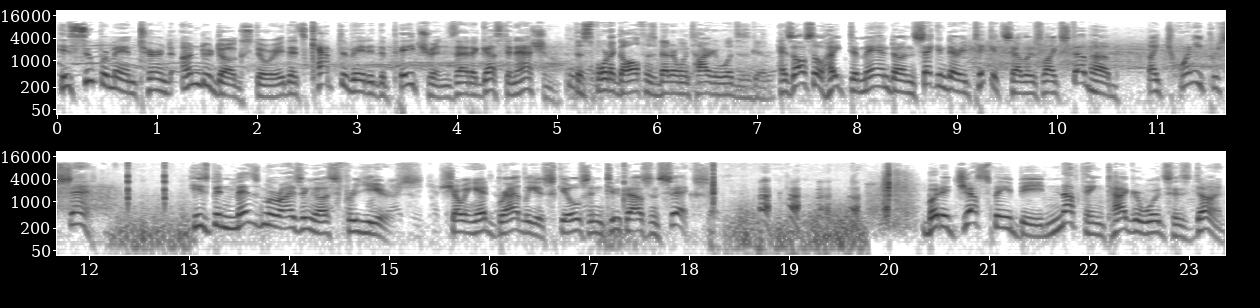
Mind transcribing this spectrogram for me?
His Superman turned underdog story that's captivated the patrons at Augusta National. The sport of golf is better when Tiger Woods is good. Has also hiked demand on secondary ticket sellers like StubHub by 20%. He's been mesmerizing us for years, showing Ed Bradley his skills in 2006. but it just may be nothing Tiger Woods has done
